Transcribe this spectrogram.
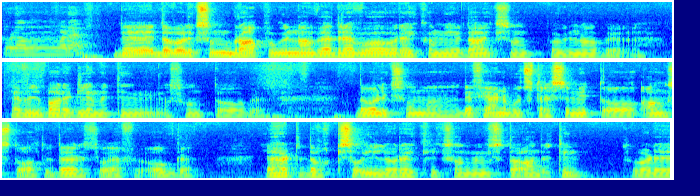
Hvordan var det? Det, det var liksom bra av jeg drev og røyka mye da, ikke sant. På grunn av eh, Jeg ville bare glemme ting og sånt. Og eh, det var liksom eh, Det fjerner bort stresset mitt og angst og alt det der. Så jeg, og eh, jeg hørte det var ikke så ille å røyke, ikke sant. Men hvis du tar andre ting, så var det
